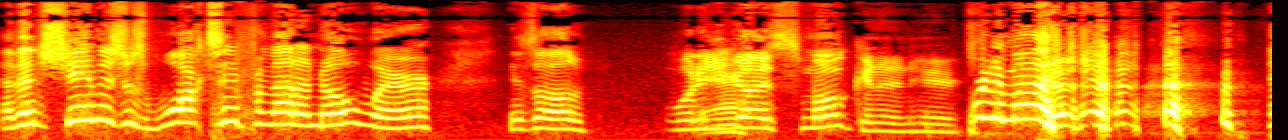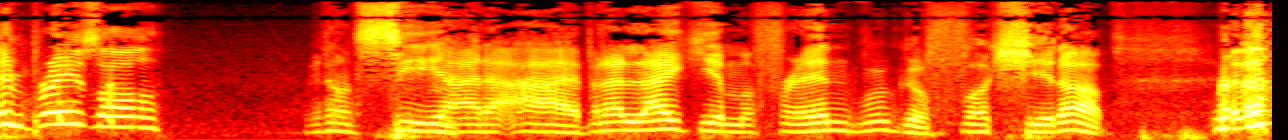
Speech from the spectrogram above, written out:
and then Sheamus just walks in from out of nowhere. He's all, What are Yeah. you guys smoking in here? pretty much. and Bray's all, we don't see eye to eye, but I like you, my friend. We're gonna fuck shit up. And then,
